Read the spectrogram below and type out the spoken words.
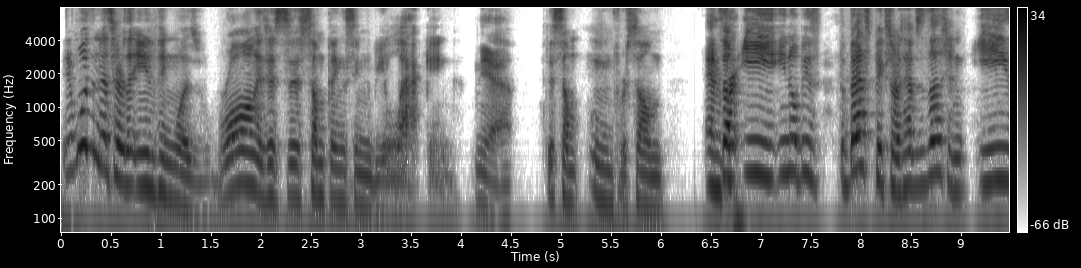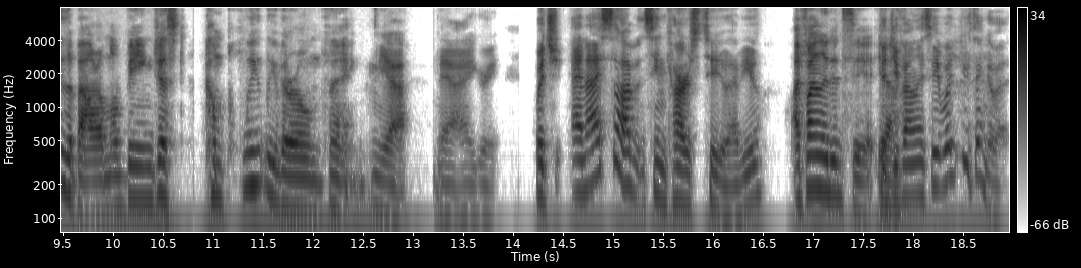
it wasn't necessarily that anything was wrong. It's just, just some things seemed to be lacking. Yeah. Just some oomph for some And some for, ease. You know, because the best Pixar's have such an ease about them of being just completely their own thing. yeah, yeah, I agree. Which, and I still haven't seen Cars 2, have you? I finally did see it. Did yeah. you finally see it? What did you think of it?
